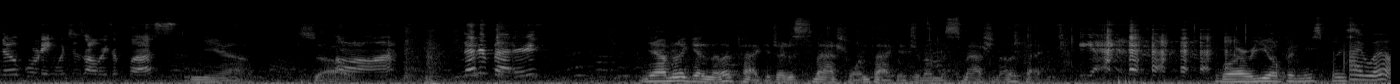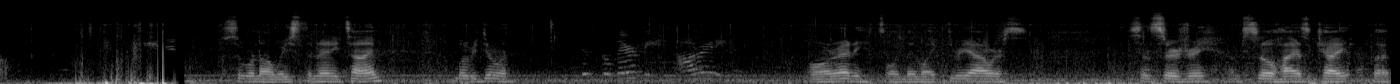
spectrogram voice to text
Snowboarding, which is always a plus. Yeah. So Aw, Nutter butters. yeah, I'm gonna get another package. I just smashed one package, and I'm gonna smash another package. Yeah. Laura, will you open these, please? I will. So we're not wasting any time. What are we doing? Physical therapy already. Already. It's only been like three hours since surgery. I'm still high as a kite, but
